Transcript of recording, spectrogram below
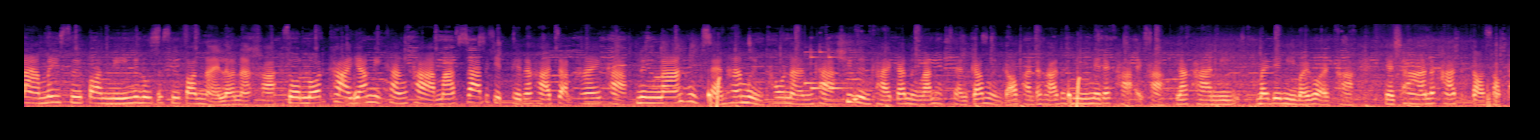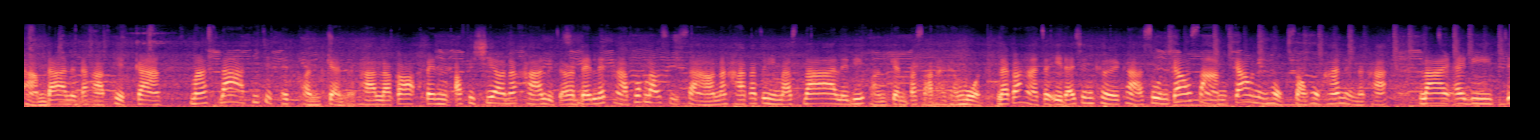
มากๆ ไม่ซื้อตอนนี้ไม่รู้จะซื้อตอนไหนแล้วนะคะส่วนลดค่ะย้ำอีกครั้งค่ะมาสด้าพิจิตรเพชรนะคะ จัดให้ค่ะ1นึ่งล้านหกแสนห้าหมื่นเท่านั้นค่ะที่อื่นขายกัน1นึ่งล้านหกแสนเก้าหมื่นเก้าพันนะคะที่นี่ไม่ได้ขายค่ะ ราคานี้ไม่ได้มีบ่อยๆค่ะ อย่าช้านะคะติดต่อสอบถามได้เลยนะคะเพจกลาง มาสด้าพิจิตเพชรขอนแก่นนะคะ แล้วก็เป็น Official นะคะ หรือจะได้เล็กหาพวกเราสีสาวนะคะ ก็จะมีมาสด้าเลดี้ขอนแก่นภาษาไทยทั้งหมด แล้วก็หาเจเอได้เช่นเคยค่ะ 0939162651 นะคะ Line ID J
